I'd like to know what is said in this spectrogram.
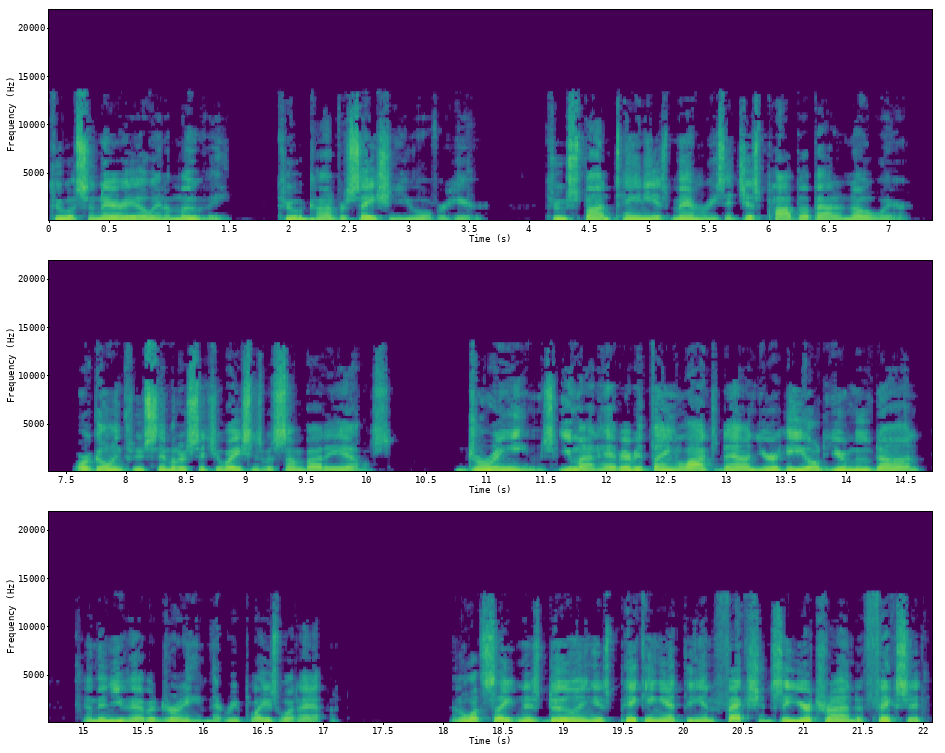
through a scenario in a movie, through a conversation you overhear, through spontaneous memories that just pop up out of nowhere, or going through similar situations with somebody else. Dreams. You might have everything locked down, you're healed, you're moved on, and then you have a dream that replays what happened. And what Satan is doing is picking at the infection. See, you're trying to fix it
